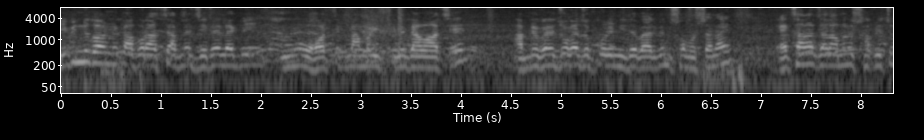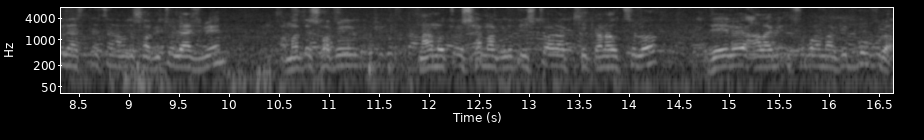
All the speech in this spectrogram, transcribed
বিভিন্ন ধরনের কাপড় আছে আপনার যেটা লাগবে হোয়াটসঅ্যাপ নাম্বার স্ক্রিনে দেওয়া আছে। আপনি ওখানে যোগাযোগ করে নিতে পারবেন সমস্যা নাই। এছাড়া যারা আমাদের শপে চলে আসতে চান আমাদের শপে চলে আসবেন। আমাদের শপের নাম হচ্ছে শ্যামাগুলোতে স্টোর আর ঠিকানা হচ্ছিল রেলওয়ে আলামিন সুপার মার্কেট বগুড়া।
